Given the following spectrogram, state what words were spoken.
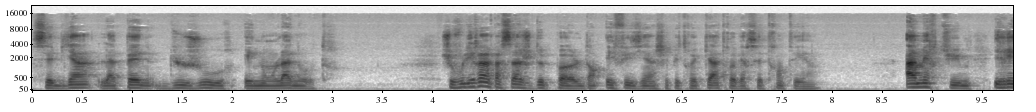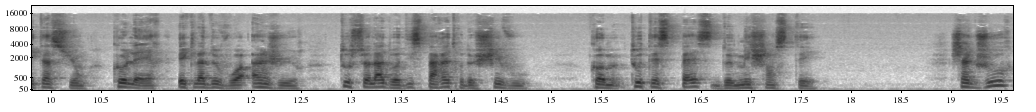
c'est bien la peine du jour et non la nôtre. Je vous lirai un passage de Paul dans Éphésiens chapitre 4 verset 31 amertume, irritation, colère, éclat de voix, injure, tout cela doit disparaître de chez vous, comme toute espèce de méchanceté. Chaque jour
